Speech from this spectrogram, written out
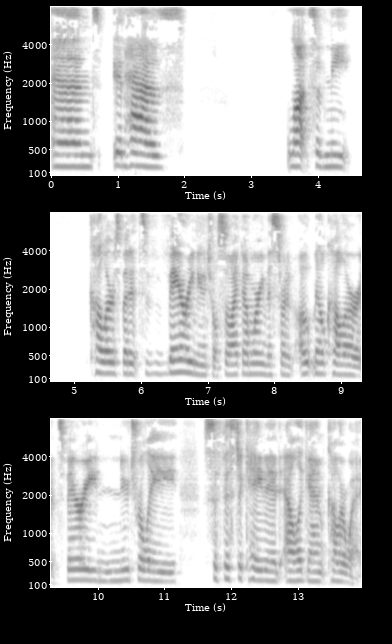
and it has lots of neat colors, but it's very neutral. So like I'm wearing this sort of oatmeal color. It's very neutrally sophisticated, elegant colorway.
